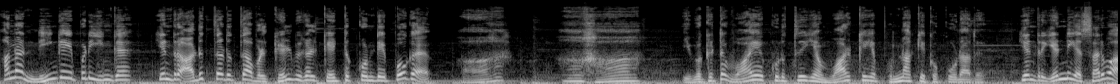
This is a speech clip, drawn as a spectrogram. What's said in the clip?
ஆனா நீங்க எப்படி இங்க? என்று அடுத்தடுத்து அவள் கேள்விகள் கேட்டுக்கொண்டே போக ஆ ஆஹா. இவகிட்ட வாயை கொடுத்து என் வாழ்க்கையை புண்ணாக்கிக்க கூடாது. என்று எண்ணிய சர்வா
